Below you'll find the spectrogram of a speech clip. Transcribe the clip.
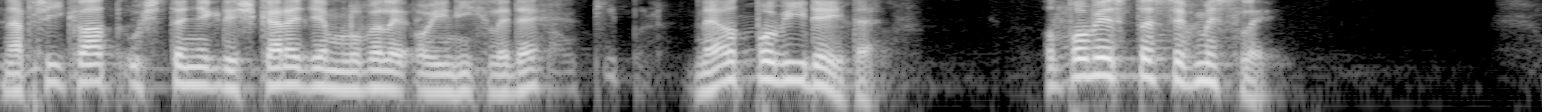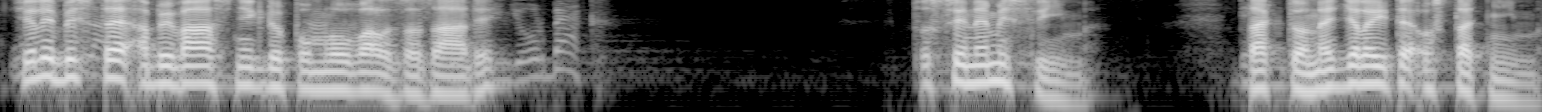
Například už jste někdy škaredě mluvili o jiných lidech? Neodpovídejte. Odpovězte si v mysli. Chtěli byste, aby vás někdo pomlouval za zády? To si nemyslím. Tak to nedělejte ostatním.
